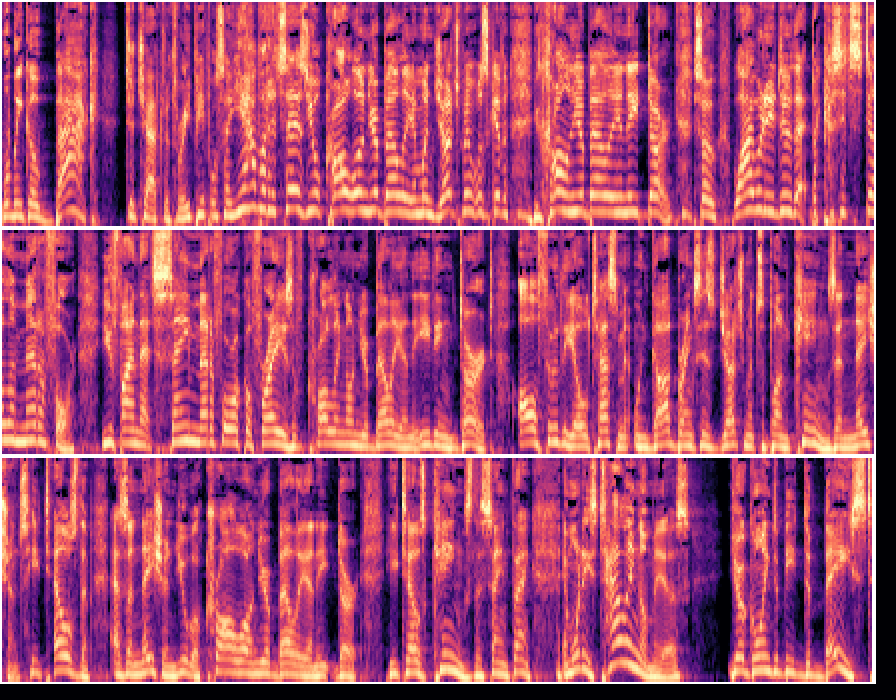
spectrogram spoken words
when we go back to chapter three, people say, yeah, but it says you'll crawl on your belly. And when judgment was given, you crawl on your belly and eat dirt. So why would he do that? Because it's still a metaphor. You find that same metaphorical phrase of crawling on your belly and eating dirt all through the Old Testament when God brings his judgments upon kings and nations. He tells them, as a nation, you will crawl on your belly and eat dirt. He tells kings the same thing. And what he's telling them is, you're going to be debased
